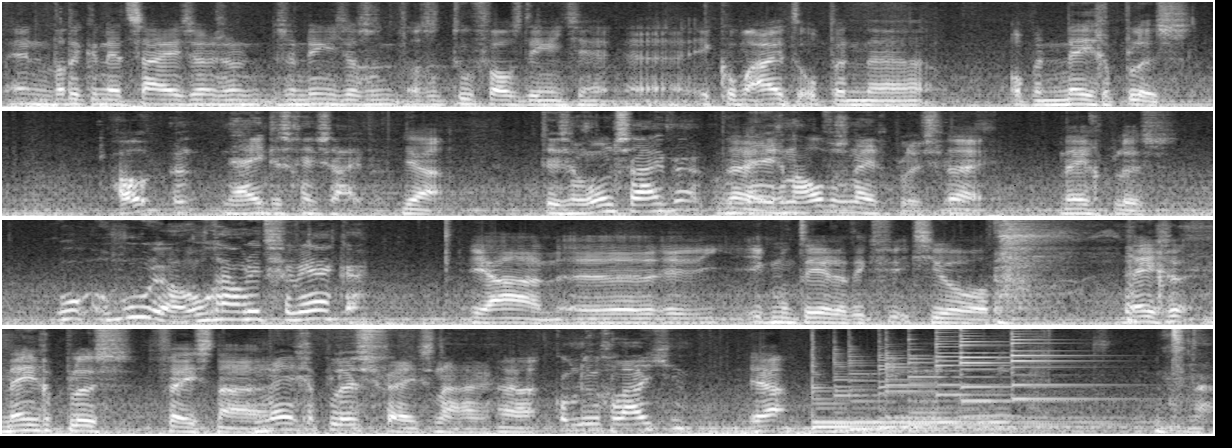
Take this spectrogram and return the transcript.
en wat ik er net zei, zo- zo'n zo'n dingetje als een, als een toevalsdingetje. Eh, ik kom uit op een, eh, op een 9 plus. Oh, nee, dat is geen cijfer. Ja, Het is een rond cijfer. Nee. 9,5 is 9 plus. nee, 9 plus. Hoe, hoe dan? Hoe gaan we dit verwerken? Ja, eh, ik monteer het, ik, ik zie wel wat. 9, 9 plus feestnaren. 9 plus feestnaren. Ja. Komt nu een geluidje? Ja, Nou,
